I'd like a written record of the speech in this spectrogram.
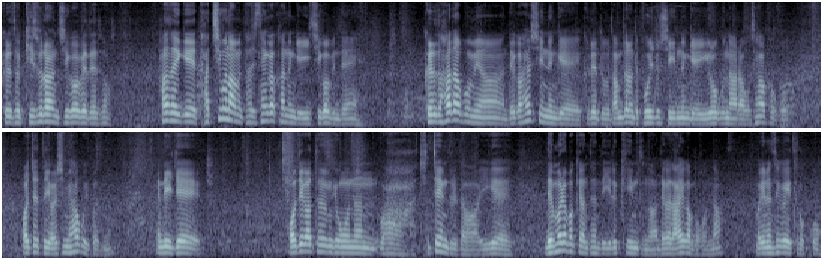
그래서 기수라는 직업에 대해서 항상 이게 다치고 나면 다시 생각하는 게 이 직업인데 그래도 하다 보면 내가 할 수 있는 게 그래도 남들한테 보여줄 수 있는 게 이러구나라고 생각하고 어쨌든 열심히 하고 있거든요. 근데 이제 어제 같은 경우는 와 진짜 힘들다. 이게 네 내 머리밖에 안 되는데 이렇게 힘드나? 내가 나이가 먹었나? 막 이런 생각이 들었고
